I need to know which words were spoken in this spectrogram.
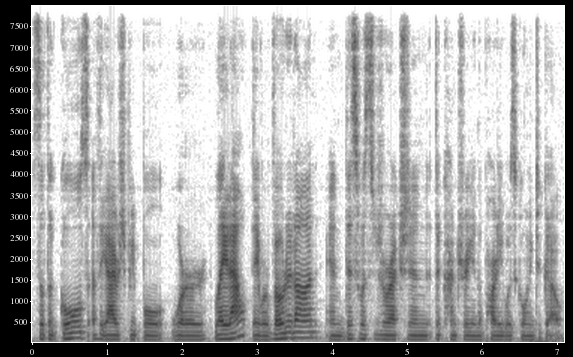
So, the goals of the Irish people were laid out, they were voted on, and this was the direction the country and the party was going to go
